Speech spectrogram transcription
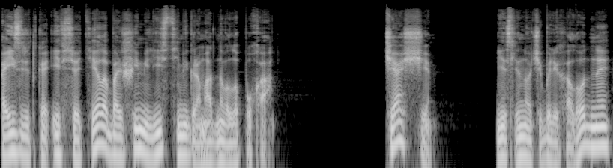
а изредка и все тело большими листьями громадного лопуха. Чаще, если ночи были холодные,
